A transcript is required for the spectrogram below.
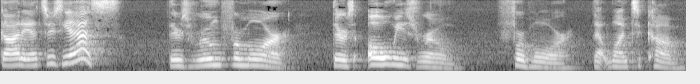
God answers, yes. There's room for more. There's always room for more that want to come,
